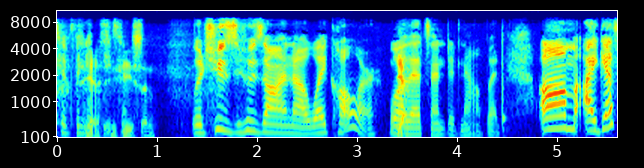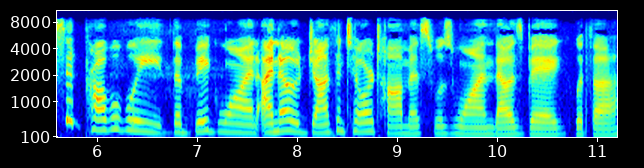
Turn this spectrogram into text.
Tiffany yeah, Thiessen. Thiessen. Which who's who's on uh, White Collar? Well, Yeah. that's ended now, but um, I guess it probably the big one. I know Jonathan Taylor Thomas was one that was big with uh,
